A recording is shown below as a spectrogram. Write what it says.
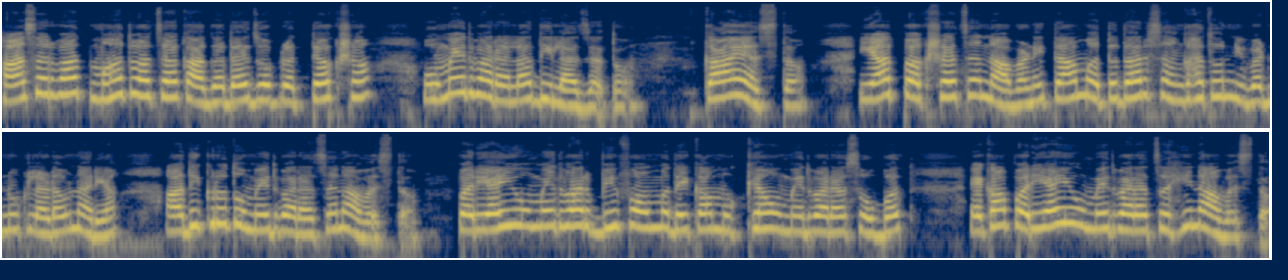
हा सर्वात महत्त्वाचा कागद आहे जो प्रत्यक्ष उमेदवाराला दिला जातो. काय असतं? यात पक्षाचं नाव आणि त्या मतदारसंघातून निवडणूक लढवणाऱ्या अधिकृत उमेदवाराचं नाव असतं. पर्यायी उमेदवार बी फॉर्ममध्ये एका मुख्य उमेदवारासोबत एका पर्यायी उमेदवाराचंही नाव असतं.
